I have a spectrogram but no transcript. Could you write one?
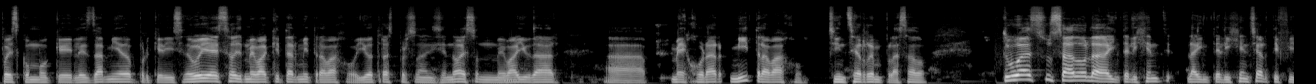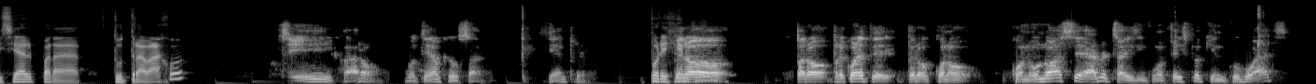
pues como que les da miedo porque dicen, oye, eso me va a quitar mi trabajo. Y otras personas dicen, no, eso me va a ayudar a mejorar mi trabajo sin ser reemplazado. ¿Tú has usado la, la inteligencia artificial para tu trabajo? Sí, claro, lo tengo que usar, siempre. Por ejemplo. Pero, pero recuérdate, pero cuando, cuando uno hace advertising como Facebook y en Google Ads,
